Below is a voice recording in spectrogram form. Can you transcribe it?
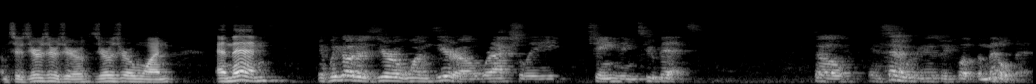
I'm sorry, 0, 0, 0, 0, 0, 1. And then if we go to 0, 1, 0, we're actually changing two bits. So instead of what we do is we flip the middle bit.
